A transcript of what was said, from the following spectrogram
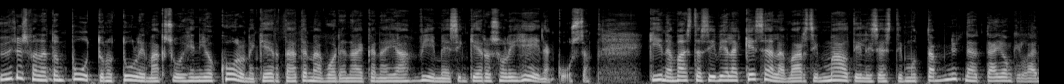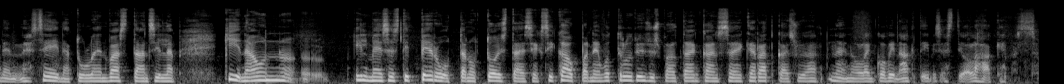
Yhdysvallat on puuttunut tullimaksuihin jo kolme kertaa tämän vuoden aikana ja viimeisin kierros oli heinäkuussa. Kiina vastasi vielä kesällä varsin maltillisesti, mutta nyt näyttää jonkinlainen seinä tulleen vastaan, sillä Kiina on ilmeisesti peruuttanut toistaiseksi kauppaneuvottelut Yhdysvaltain kanssa eikä ratkaisuja näin ollen kovin aktiivisesti olla hakemassa.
